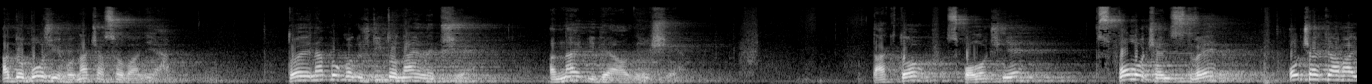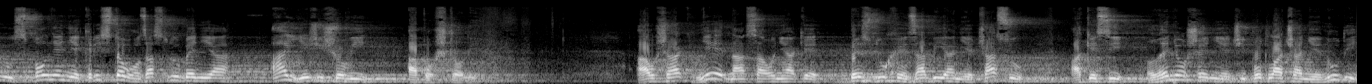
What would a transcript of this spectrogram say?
a do Božieho načasovania. To je napokon vždy to najlepšie a najideálnejšie. Takto spoločne, v spoločenstve očakávajú splnenie Kristovho zaslúbenia aj Ježišovi apoštoli. Avšak nejedná sa o nejaké bezduché zabíjanie času akési leňošenie či potlačanie nudy,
